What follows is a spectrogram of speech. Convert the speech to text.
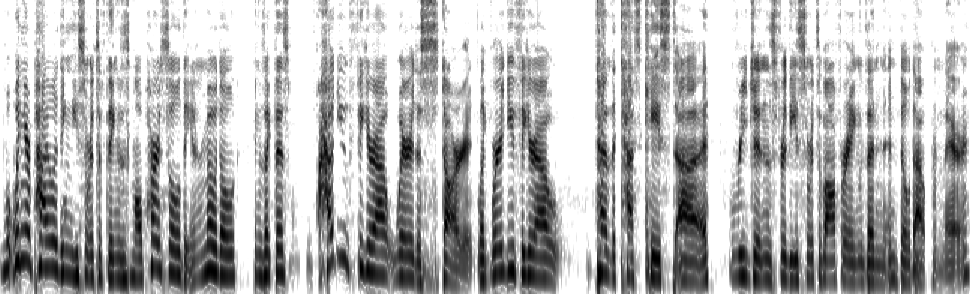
when you're piloting these sorts of things, a small parcel, the intermodal, things like this? How do you figure out where to start? Like, where do you figure out kind of the test case uh, regions for these sorts of offerings and, and build out from there?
